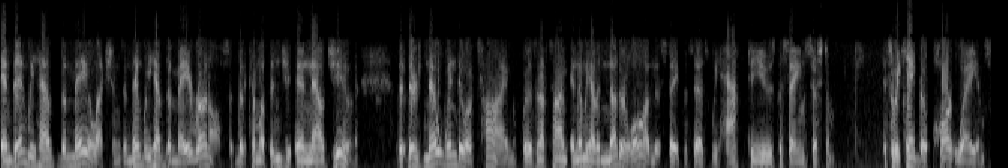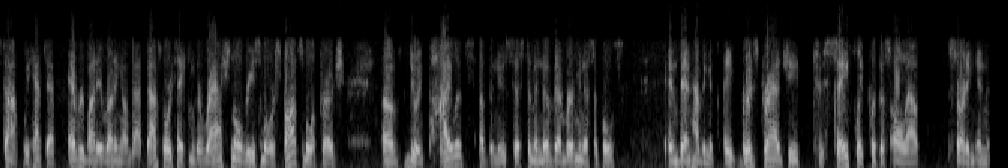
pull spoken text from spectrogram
And then we have the May elections, and then we have the May runoffs that come up in, in now June there's no window of time where there's enough time. And then we have another law in the state that says we have to use the same system. And so we can't go part way and stop. We have to have everybody running on that. That's where we're taking the rational, reasonable, responsible approach of doing pilots of the new system in November in municipals and then having a, a good strategy to safely put this all out starting in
